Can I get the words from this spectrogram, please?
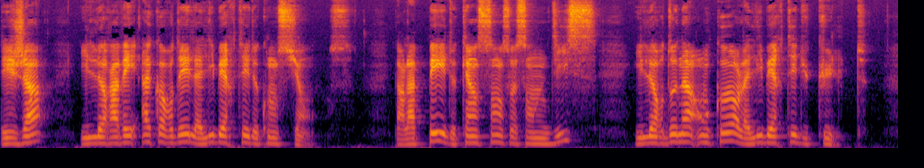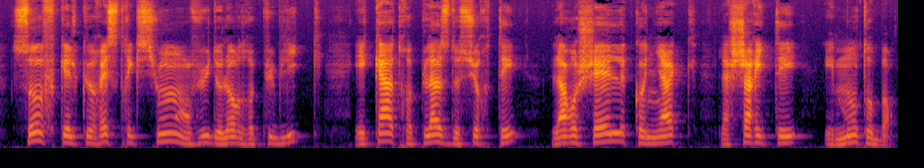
Déjà, il leur avait accordé la liberté de conscience. Par la paix de 1570, il leur donna encore la liberté du culte, sauf quelques restrictions en vue de l'ordre public et quatre places de sûreté, La Rochelle, Cognac, La Charité et Montauban.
